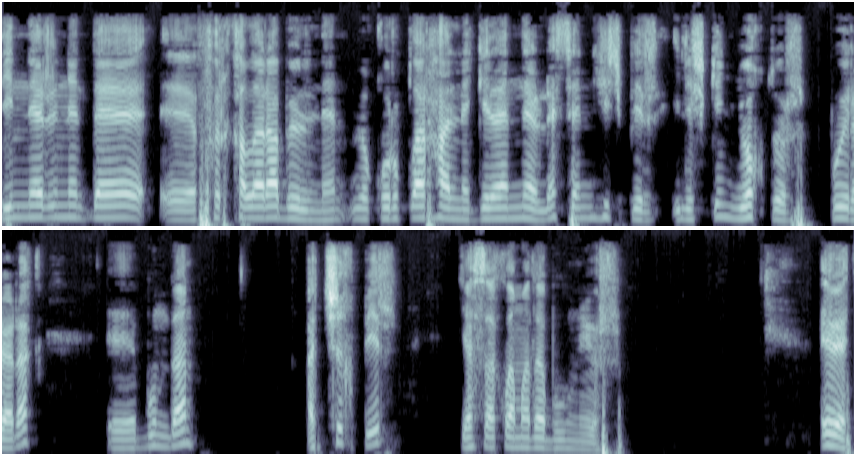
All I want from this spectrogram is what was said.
dinlerine de e, fırkalara bölünen ve gruplar haline gelenlerle senin hiçbir ilişkin yoktur buyurarak e, bundan açık bir yasaklamada bulunuyor. Evet,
